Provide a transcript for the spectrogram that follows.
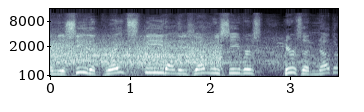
And you see the great speed on these young receivers. Here's another.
